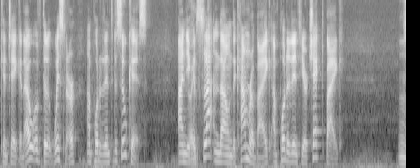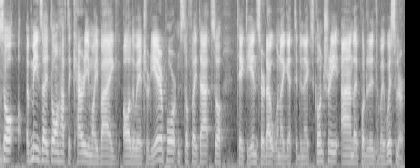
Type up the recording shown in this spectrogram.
can take it out of the Whistler and put it into the suitcase, and you can flatten down the camera bag and put it into your checked bag. Hmm. So it means I don't have to carry my bag all the way through the airport and stuff like that. So take the insert out when I get to the next country and I put it into my Whistler.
